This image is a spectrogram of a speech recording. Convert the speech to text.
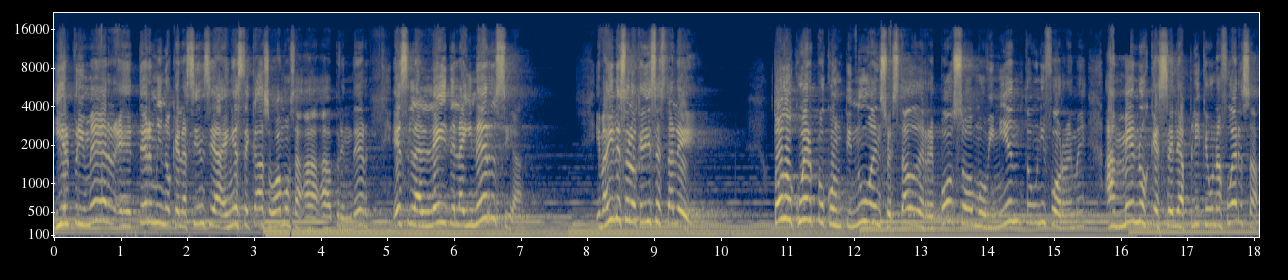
Y el primer eh, término que la ciencia en este caso vamos a aprender es la ley de la inercia. Imagínense lo que dice esta ley. Todo cuerpo continúa en su estado de reposo movimiento uniforme a menos que se le aplique una fuerza.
